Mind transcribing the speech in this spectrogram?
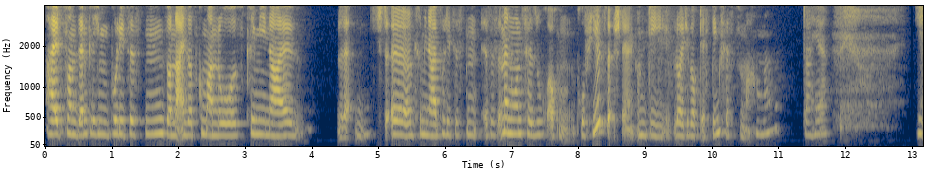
halt von sämtlichen Polizisten, Sondereinsatzkommandos, Kriminal, äh, Kriminalpolizisten, ist es immer nur ein Versuch, auch ein Profil zu erstellen, um die Leute überhaupt erst dingfest zu machen. Ne? Daher, ja.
